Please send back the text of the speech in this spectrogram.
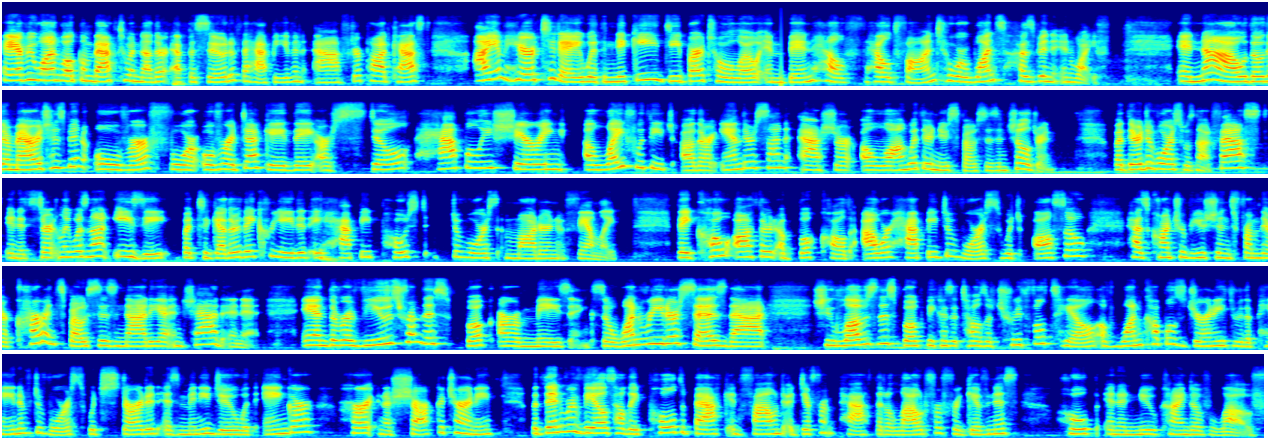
Hey everyone, welcome back to another episode of the Happy Even After podcast. I am here today with Nikki DeBartolo and Ben Health Heldfond, who were once husband and wife. And now, though their marriage has been over for over a decade, they are still happily sharing a life with each other and their son Asher, along with their new spouses and children. But their divorce was not fast and it certainly was not easy, but together they created a happy post divorce modern family. They co authored a book called Our Happy Divorce, which also has contributions from their current spouses, Nadia and Chad, in it. And the reviews from this book are amazing. So, one reader says that she loves this book because it tells a truthful tale of one couple's journey through the pain of divorce, which started, as many do, with anger, hurt, and a shark attorney, but then reveals how they pulled back and found a different path that allowed for forgiveness, hope, and a new kind of love.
